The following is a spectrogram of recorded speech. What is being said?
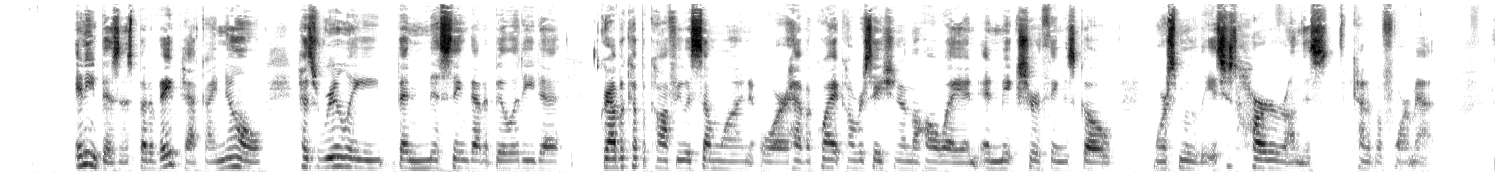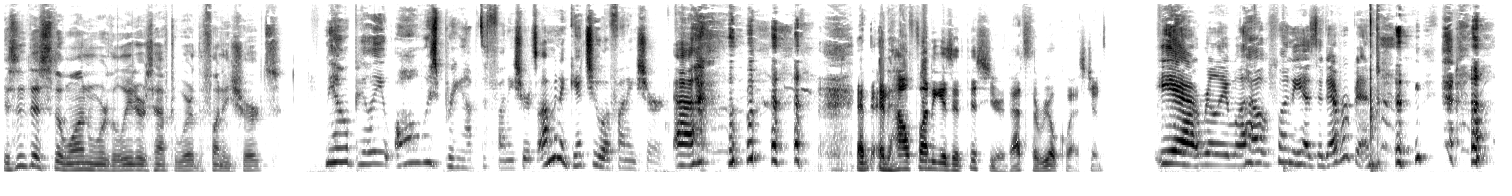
any business, but of APEC, I know, has really been missing that ability to grab a cup of coffee with someone or have a quiet conversation in the hallway and, and make sure things go more smoothly. It's just harder on this kind of a format. Isn't this the one where the leaders have to wear the funny shirts? Now, Bill, you always bring up the funny shirts. I'm going to get you a funny shirt. Uh, and and how funny is it this year? That's the real question. Yeah, really. Well, how funny has it ever been?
